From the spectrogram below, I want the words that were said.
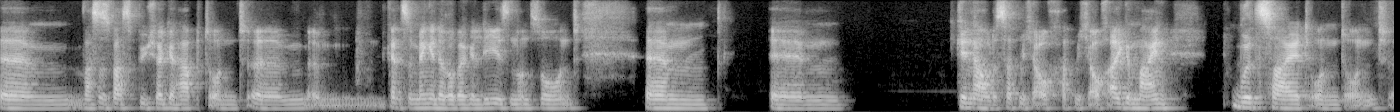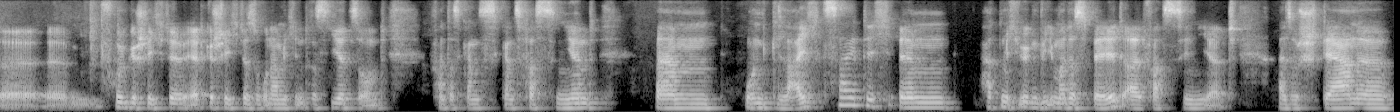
ähm, Was ist was Bücher gehabt und ähm, ähm, ganze Menge darüber gelesen und so. Und ähm, ähm, genau, das hat mich auch, hat mich auch allgemein Urzeit und, und äh, äh, Frühgeschichte, Erdgeschichte so unheimlich interessiert so, und fand das ganz, ganz faszinierend. Ähm, und gleichzeitig ähm, hat mich irgendwie immer das Weltall fasziniert. Also Sterne,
